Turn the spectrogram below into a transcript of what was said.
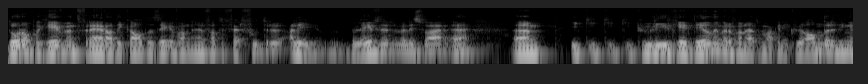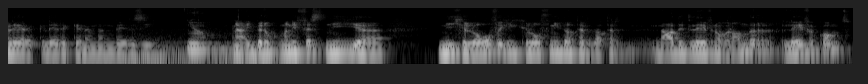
door op een gegeven moment vrij radicaal te zeggen van, eh, wat te vervoeteren. Alleen, beleefder weliswaar. Hè. Um, ik, ik, ik, ik, wil hier geen deelnemer van uitmaken. Ik wil andere dingen leren, leren kennen en leren zien. Ja. Nou, ik ben ook manifest niet, uh, niet gelovig. Ik geloof niet dat er, dat er na dit leven nog een ander leven komt.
